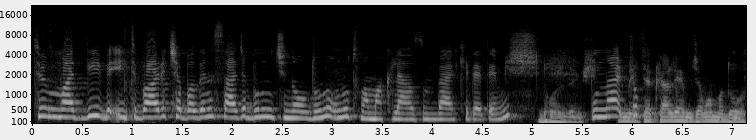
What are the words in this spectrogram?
tüm maddi ve itibari çabaların sadece bunun için olduğunu unutmamak lazım belki de demiş. Doğru demiş. Bunlar Cümleyi çok- tekrarlayamayacağım ama doğru.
